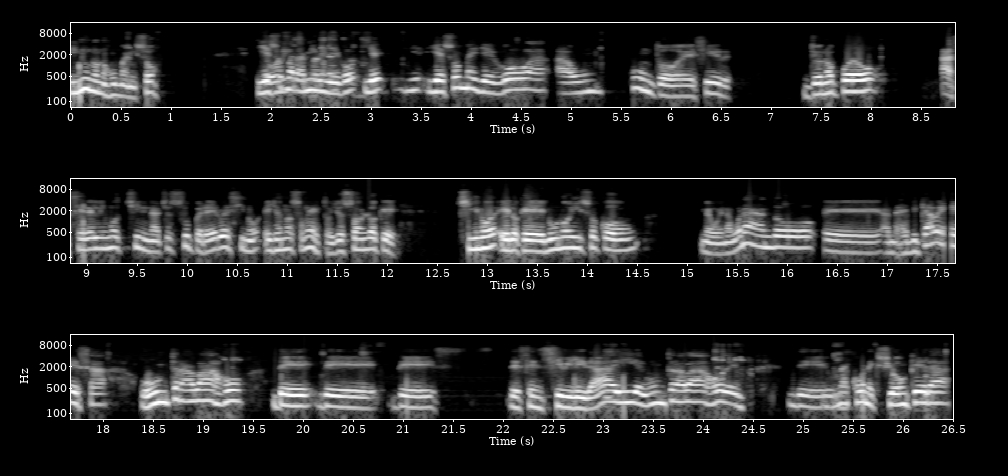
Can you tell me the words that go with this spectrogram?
Y Nuno nos humanizó. Y eso para mí me llegó, y, y, eso me llegó a, a un punto de decir, yo no puedo hacer el mismo Chino y Nacho superhéroes, sino ellos no son esto, ellos son lo que Chino, eh, lo que en uno hizo con Me voy enamorando, eh, Andas en mi cabeza, un trabajo de, de, de, sensibilidad y un trabajo de, de una conexión que era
